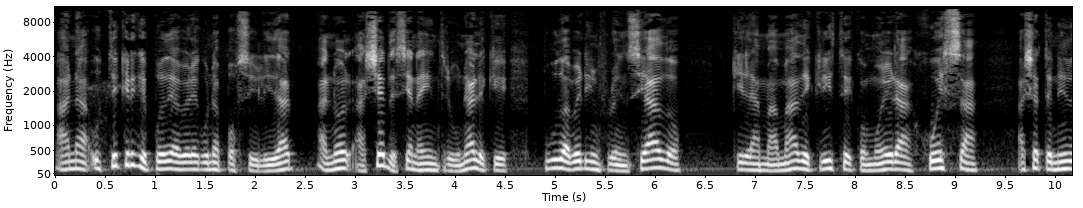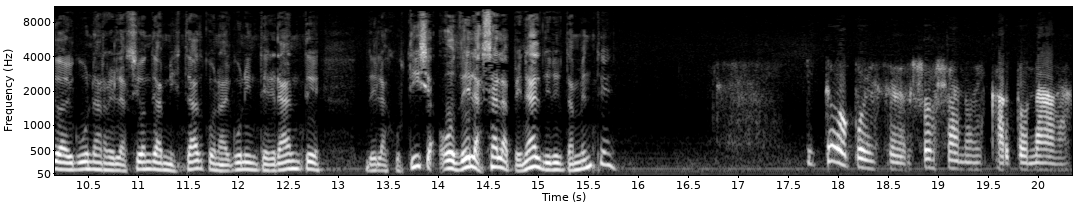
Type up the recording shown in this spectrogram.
Ana, ¿usted cree que puede haber alguna posibilidad? Ah, ayer decían ahí en tribunales que pudo haber influenciado que la mamá de Criste, como era jueza, haya tenido alguna relación de amistad con algún integrante de la justicia o de la sala penal directamente? Y todo puede ser, yo ya no descarto nada.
